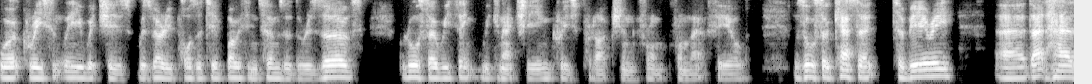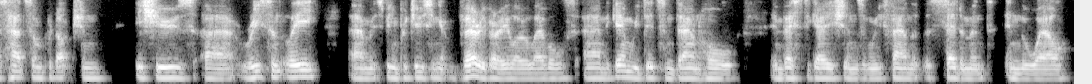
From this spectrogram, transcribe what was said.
work recently, which is was very positive, both in terms of the reserves but also we think we can actually increase production from, from that field. There's also Casa Tiberi. Uh, that has had some production issues uh, recently. Um, it's been producing at very, very low levels. And again, we did some downhole investigations and we found that the sediment in the well.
